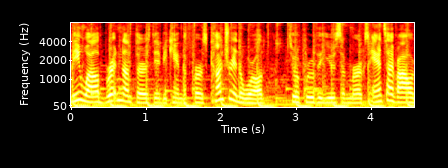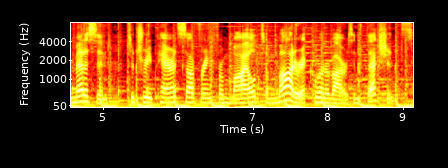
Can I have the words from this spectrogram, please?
Meanwhile, Britain on Thursday became the first country in the world to approve the use of Merck's antiviral medicine to treat parents suffering from mild to moderate coronavirus infections.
